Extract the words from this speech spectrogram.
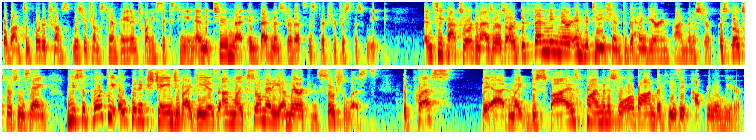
Orban supported Trump's, Mr. Trump's campaign in 2016, and the two met in Bedminster. That's this picture just this week. And CPAC's organizers are defending their invitation to the Hungarian prime minister. A spokesperson saying, We support the open exchange of ideas, unlike so many American socialists. The press, they add, might despise Prime Minister Orban, but he is a popular leader.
